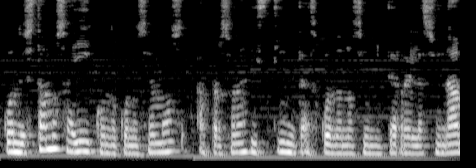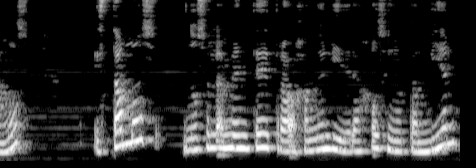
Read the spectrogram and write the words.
Cuando estamos ahí, cuando conocemos a personas distintas, cuando nos interrelacionamos, estamos no solamente trabajando en liderazgo, sino también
